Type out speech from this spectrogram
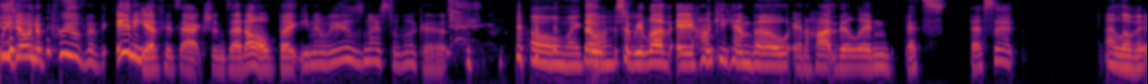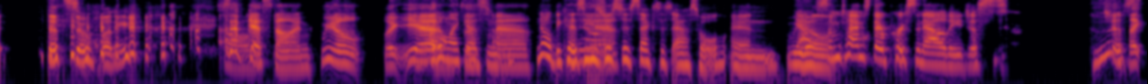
we don't approve of any of his actions at all but you know he is nice to look at oh my so gosh. so we love a hunky himbo and a hot villain that's that's it I love it. That's so funny. except Oh. gaston we don't like yeah I don't like Gaston. nah. No, because he's just a sexist asshole, and we yeah, don't. sometimes their personality just just like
